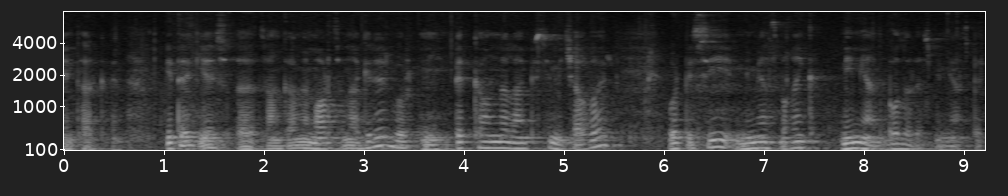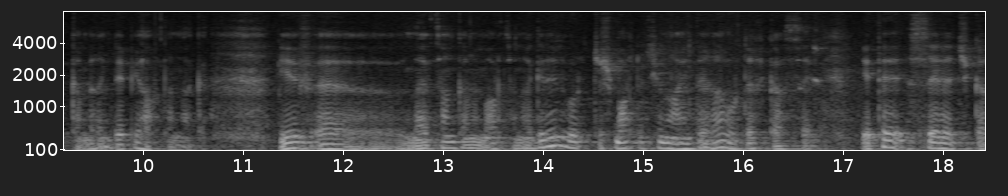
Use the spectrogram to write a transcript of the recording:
ենթարկվեն։ Գիտեք, ես ցանկանում եմ արձանագրել, որ պետք է ունենալ այնպիսի միջավայր, որպեսզի միմյանց մղենք, միմյանց բոլորս միմյանց պետք է մղենք դեպի հաղթանակը։ Եվ նաև ցանկանում արձանագրել, որ ճշմարտությունը այնտեղ է, որտեղ կա սեր։ Եթե սերը չկա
